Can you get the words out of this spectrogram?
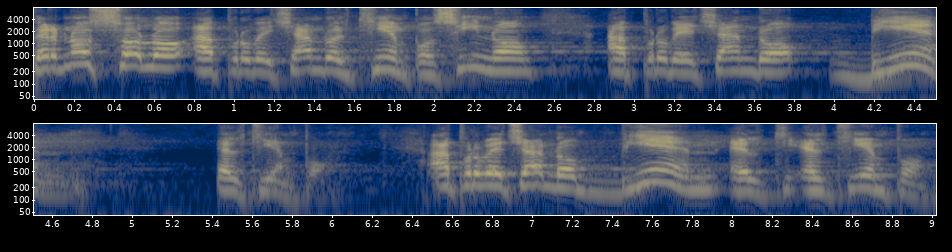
Pero no solo aprovechando el tiempo, sino aprovechando bien el tiempo. Aprovechando bien el, tiempo.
